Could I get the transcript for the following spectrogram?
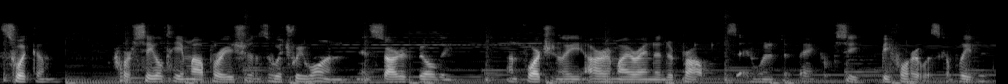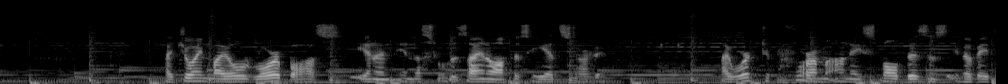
SWCOM, for SEAL Team operations, which we won and started building. Unfortunately, RMI ran into problems and went into bankruptcy before it was completed. I joined my old Rohr boss in an industrial design office he had started. I worked to perform on a small business innovative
